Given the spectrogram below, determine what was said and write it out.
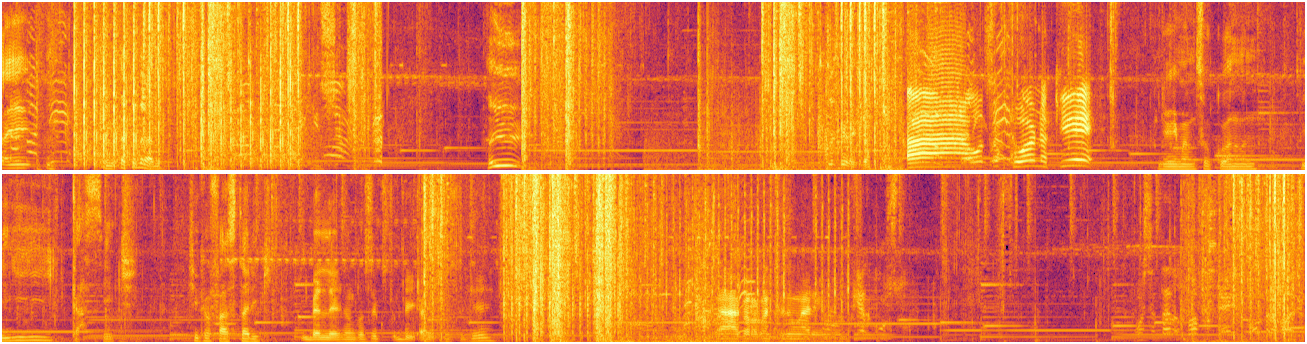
Aí. O time tá quebrado. Aí. Direita. Ah, outro corno aqui. E aí, mano, socorro, mano. Ih, cacete. O que, que eu faço, Tarik? Beleza, não consigo subir. Aí, consegui. Ah, agora vai fazer um areia. Custo. Você tá no top 10. Bom trabalho.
